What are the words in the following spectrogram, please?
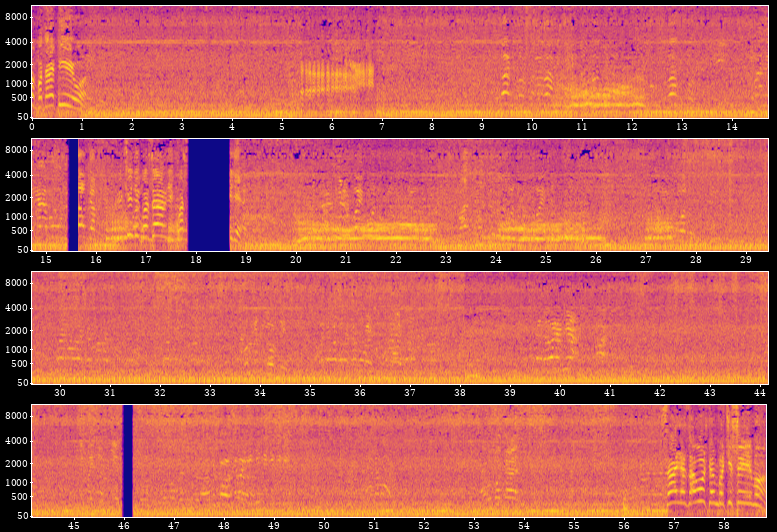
Ром, поторопи его. Кричите, пожарник, пошли. Саня, за ушком почеши ему!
